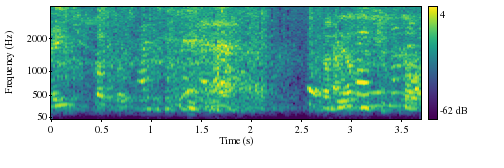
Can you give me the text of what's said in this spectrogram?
Eentje stoppen. Dan ben je ook een stukje al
